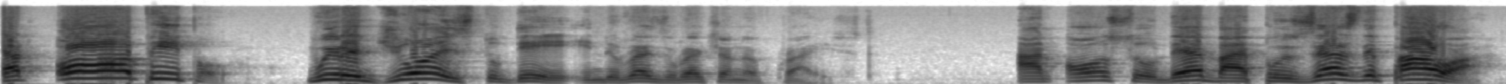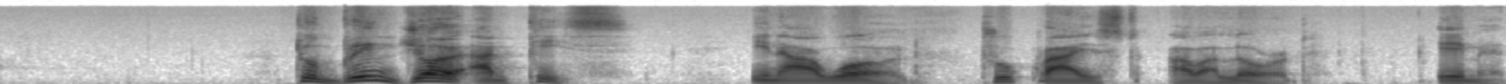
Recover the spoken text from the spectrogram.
that all people will rejoice today in the resurrection of Christ and also thereby possess the power to bring joy and peace in our world through Christ our Lord. Amen.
